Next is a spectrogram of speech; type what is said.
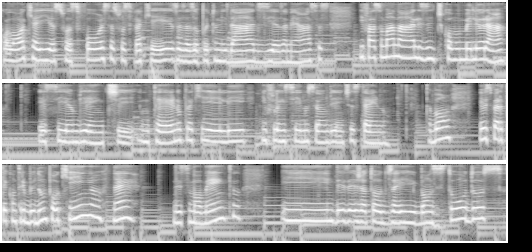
coloque aí as suas forças, as suas fraquezas, as oportunidades e as ameaças e faça uma análise de como melhorar esse ambiente interno para que ele influencie no seu ambiente externo, tá bom? Eu espero ter contribuído um pouquinho, né, nesse momento e desejo a todos aí bons estudos,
